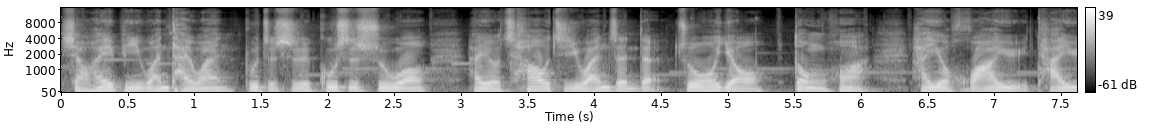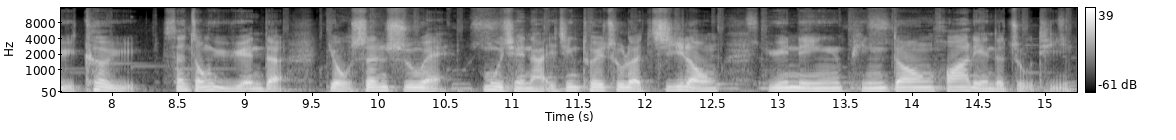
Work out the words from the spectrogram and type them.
小黑皮玩台湾不只是故事书哦，还有超级完整的桌游、动画，还有华语、台语、客语三种语言的有声书。诶，目前呢、已经推出了基隆、云林、屏东、花莲的主题，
